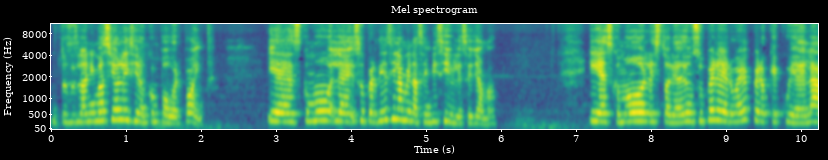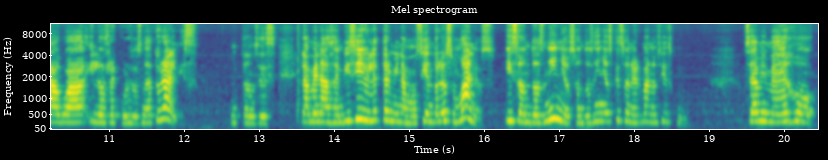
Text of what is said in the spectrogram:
Entonces la animación la hicieron con PowerPoint. Y es como la Super 10 y la amenaza invisible se llama y es como la historia de un superhéroe, pero que cuida el agua y los recursos naturales. Entonces, la amenaza invisible terminamos siendo los humanos y son dos niños, son dos niños que son hermanos y es o sea, a mí me dejó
